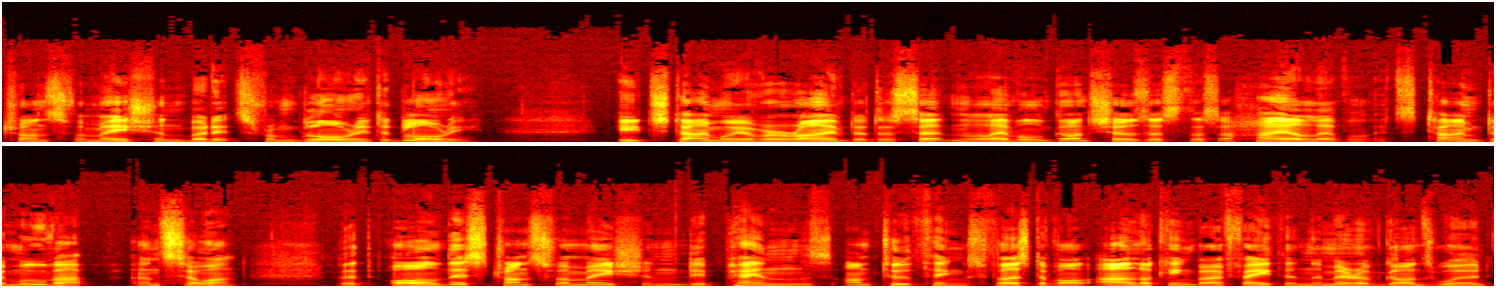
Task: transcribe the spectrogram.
transformation, but it's from glory to glory. Each time we have arrived at a certain level, God shows us there's a higher level. It's time to move up, and so on. But all this transformation depends on two things. First of all, our looking by faith in the mirror of God's Word.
